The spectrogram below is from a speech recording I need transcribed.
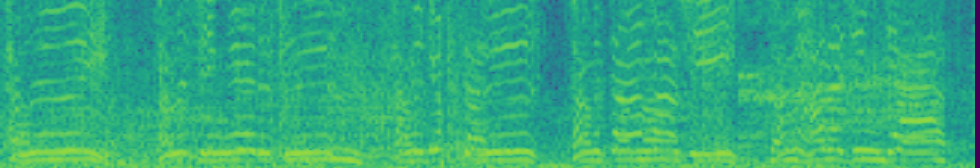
寒いサムシングルスサムギョプサルサムタンマーシーサムハラジンジャー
